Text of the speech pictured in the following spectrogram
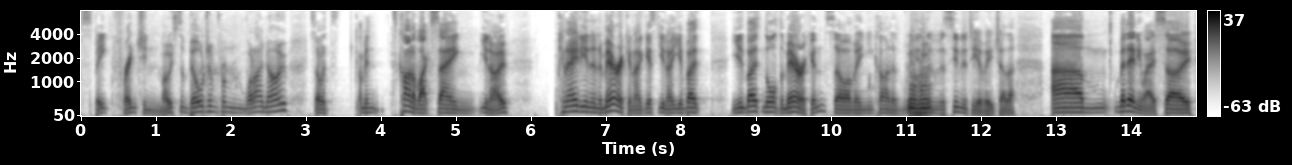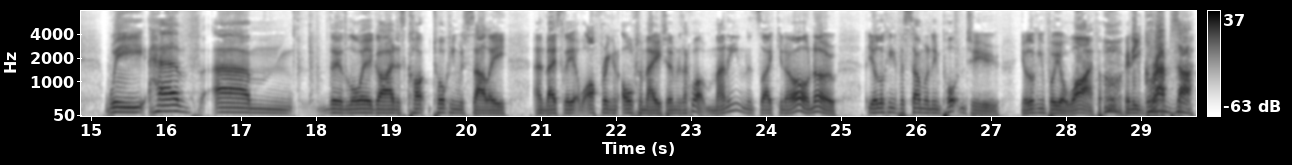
speak French in most of Belgium, from what I know. So it's I mean it's kind of like saying you know Canadian and American. I guess you know you're both you're both North American, so I mean you're kind of within the vicinity of each other. Um, but anyway, so we have um the lawyer guy just co- talking with Sully and basically offering an ultimatum. It's like what money? And it's like you know, oh no, you're looking for someone important to you. You're looking for your wife, and he grabs her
